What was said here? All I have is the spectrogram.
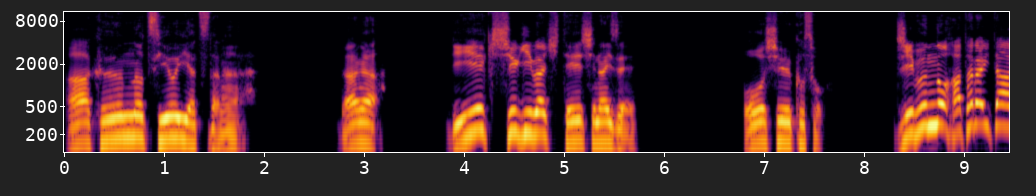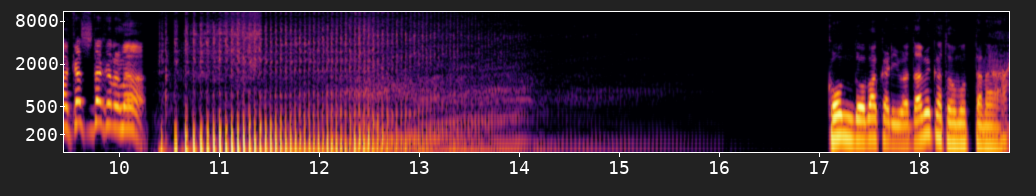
悪運の強いやつだな。だが、利益主義は否定しないぜ。報酬こそ、自分の働いた証だからな。今度ばかりはダメかと思ったな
